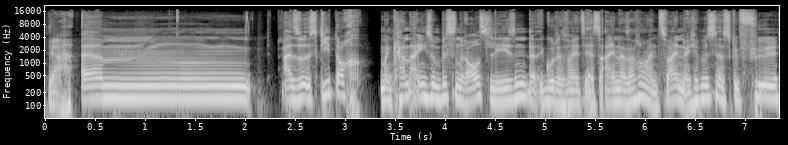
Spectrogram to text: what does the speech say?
ja, ähm, also es geht doch, man kann eigentlich so ein bisschen rauslesen, da, gut, das war jetzt erst einer, sag noch mal einen zweiten, ich habe ein bisschen das Gefühl,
